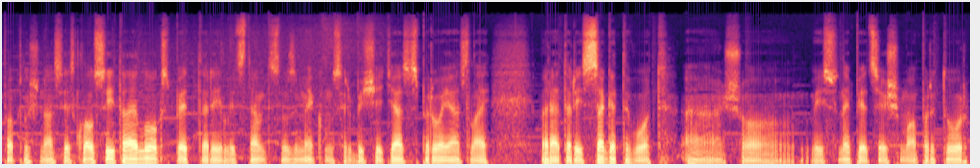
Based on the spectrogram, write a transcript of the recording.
paplašināsies klausītāju lokus, bet arī līdz tam tas nozīmē, ka mums ir bijis šeit jāsasparojās, lai varētu arī sagatavot šo visu nepieciešamo aparatūru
